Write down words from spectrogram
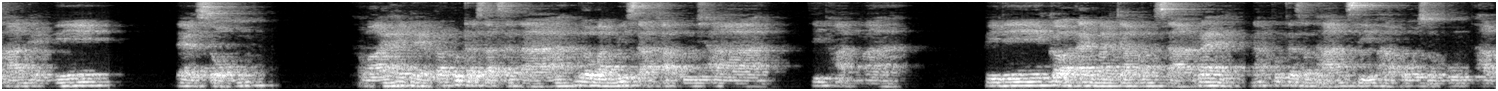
ถานแห่งนี้ แด่สงฆ์ ให้แด่พระพุทธศาสนาเมื่อวันวิสาขบูชาที่ผ่านมาปีนี้ก็ได้มาจากพรรษาแรกณพุทธสถานศรีมหาโพสมบูรณ์ธรรม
